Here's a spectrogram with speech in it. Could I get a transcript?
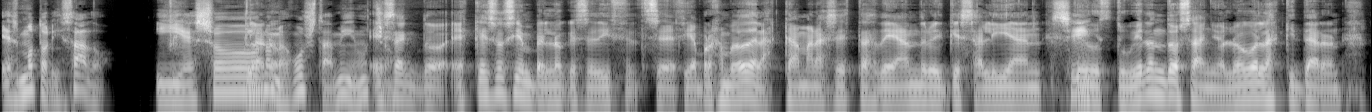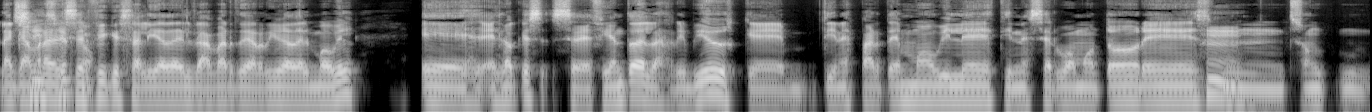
es motorizado. Y eso no me gusta a mí mucho. Exacto, es que eso siempre es lo que se dice. Se decía, por ejemplo, de las cámaras estas de Android que salían, que estuvieron dos años, luego las quitaron. La cámara de selfie que salía de la parte de arriba del móvil eh, es lo que se decía en todas las reviews, que tienes partes móviles, tienes servomotores, hmm. mm, son mm,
